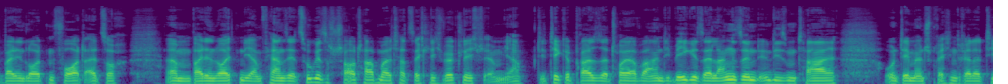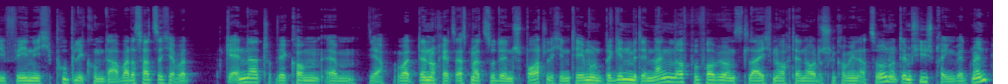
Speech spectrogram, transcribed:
bei den Leuten vor Ort als auch ähm, bei den Leuten, die am Fernseher zugeschaut haben, weil tatsächlich wirklich ähm, ja, die Ticketpreise sehr teuer waren, die Wege sehr lang sind in diesem Tal und dementsprechend relativ wenig Publikum da war. Das hat sich aber geändert. Wir kommen, ähm, ja, aber dennoch jetzt erstmal zu den sportlichen Themen und beginnen mit dem Langlauf, bevor wir uns gleich noch der nordischen Kombination und dem Skispringen widmen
